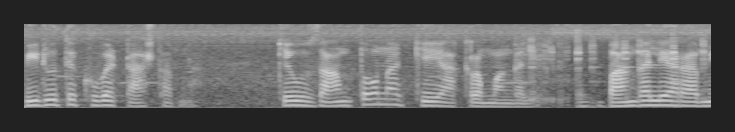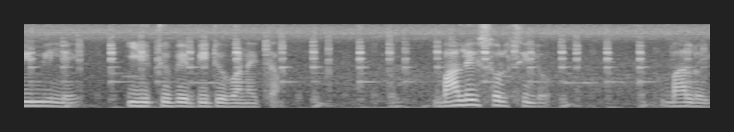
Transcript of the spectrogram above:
ভিডিওতে খুব একটা আসতাম না। কেউ জানতো না কে আকরাম বাঙ্গালি বাঙালি আর আমি মিলে ইউটিউবে ভিডিও বানাইতাম। ভালোই চলছিল। ভালোই।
